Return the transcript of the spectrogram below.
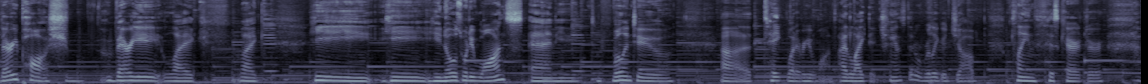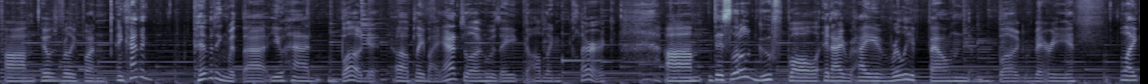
very posh, very like like he he he knows what he wants and he's willing to uh, take whatever he wants. I liked it. Chance did a really good job playing his character. Um, it was really fun and kind of pivoting with that. You had Bug, uh, played by Angela, who's a goblin cleric. Um, this little goofball, and I I really found Bug very like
